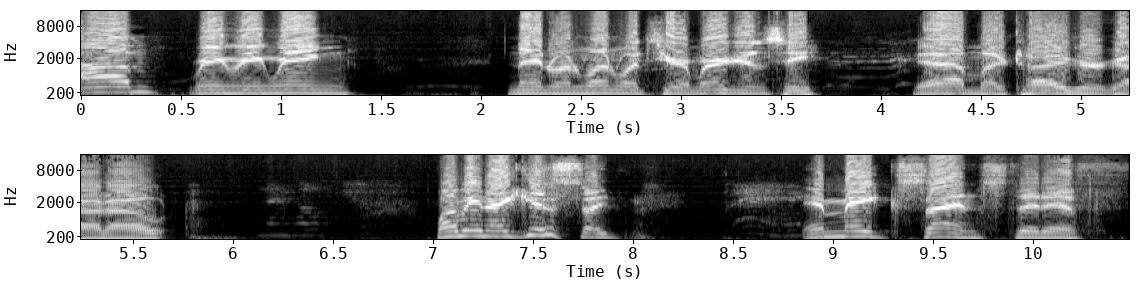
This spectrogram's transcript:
Um, Ring, ring, ring. 911, what's your emergency? Yeah, my tiger got out. Can I help you? Well, I mean, I guess I, it makes sense that if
